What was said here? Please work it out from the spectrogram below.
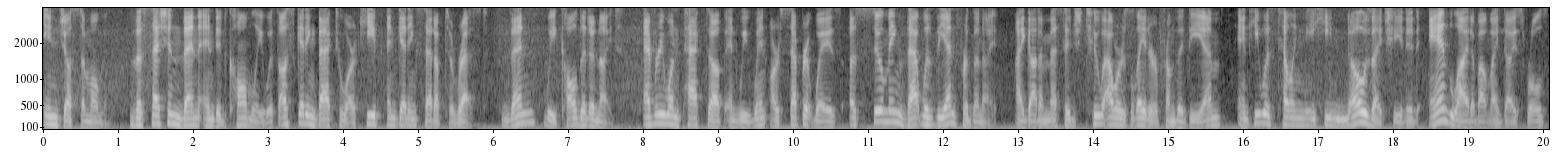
in just a moment. The session then ended calmly with us getting back to our keep and getting set up to rest. Then we called it a night. Everyone packed up and we went our separate ways, assuming that was the end for the night. I got a message two hours later from the DM, and he was telling me he knows I cheated and lied about my dice rolls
